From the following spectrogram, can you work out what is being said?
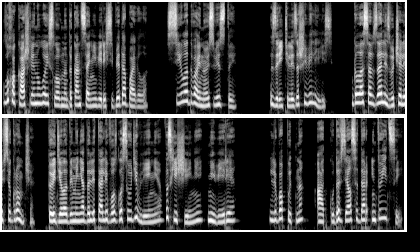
Глухо кашлянула и, словно до конца не веря себе, добавила. Сила двойной звезды. Зрители зашевелились. Голоса в зале звучали все громче. То и дело до меня долетали возгласы удивления, восхищения, неверия. Любопытно, а откуда взялся дар интуиции?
